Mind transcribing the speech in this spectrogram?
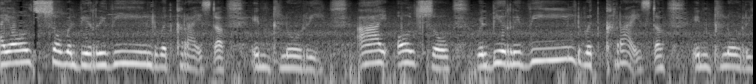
I also will be revealed with Christ in glory. I also will be revealed with Christ in glory.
